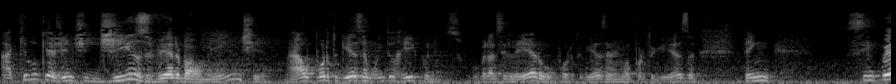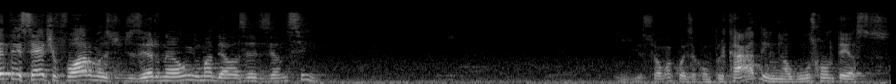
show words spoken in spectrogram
aquilo que a gente diz verbalmente, né, o português é muito rico nisso. O brasileiro, o português, a língua portuguesa, tem 57 formas de dizer não e uma delas é dizendo sim. E isso é uma coisa complicada em alguns contextos.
